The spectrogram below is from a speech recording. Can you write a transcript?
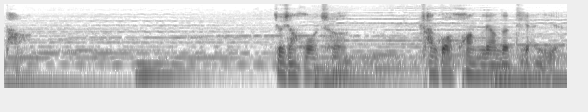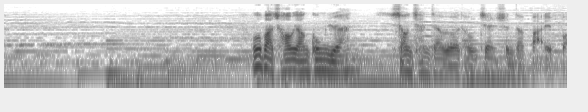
膛，就像火车穿过荒凉的田野。我把朝阳公园镶嵌在额头渐深的白发。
